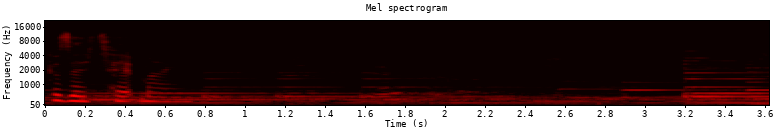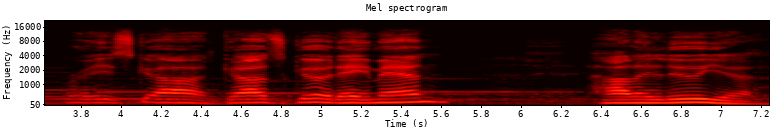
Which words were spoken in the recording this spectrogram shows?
because it's hit mine. Praise God. God's good. Amen. Hallelujah.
